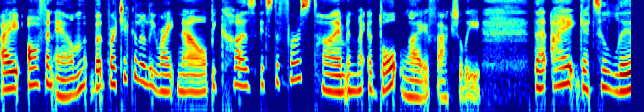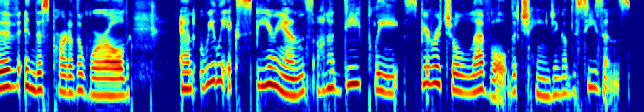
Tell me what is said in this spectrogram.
I often am, but particularly right now because it's the first time in my adult life, actually, that I get to live in this part of the world and really experience on a deeply spiritual level the changing of the seasons.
